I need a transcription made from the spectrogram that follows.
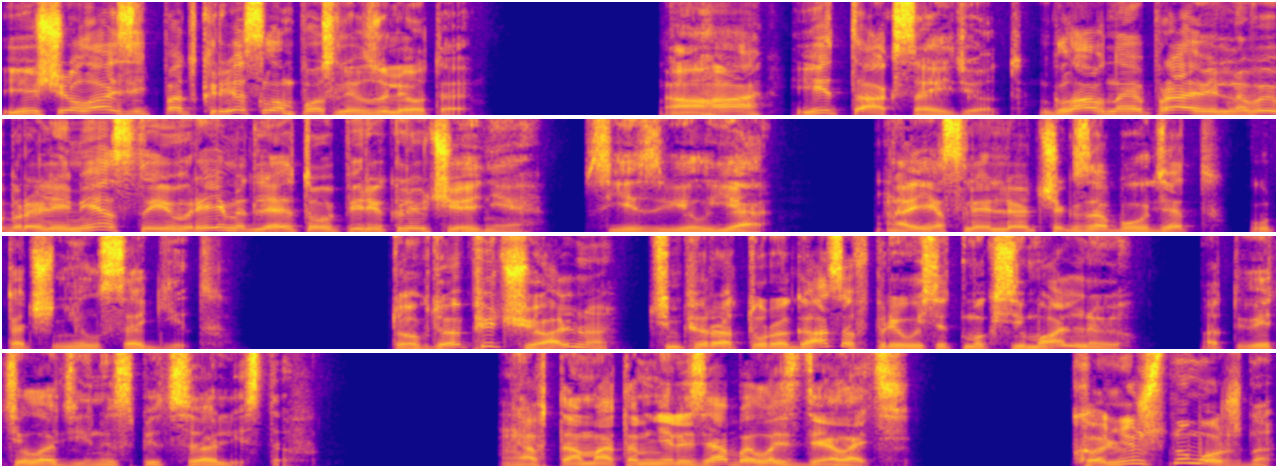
Еще лазить под креслом после взлета». «Ага, и так сойдет. Главное, правильно выбрали место и время для этого переключения», — съязвил я. «А если летчик забудет?» — уточнил Сагит. «Тогда печально. Температура газов превысит максимальную», — ответил один из специалистов. «Автоматом нельзя было сделать?» «Конечно можно,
